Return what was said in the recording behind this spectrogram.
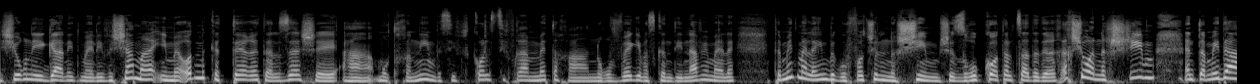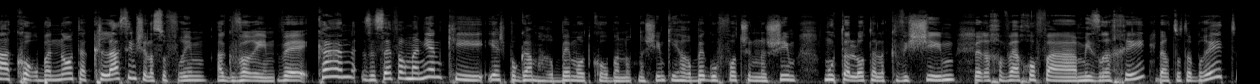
שיעור נהיגה נדמה לי, ושמה היא מאוד מקטרת על זה שה... המותחנים וכל ספרי המתח הנורבגים, הסקנדינביים האלה, תמיד מלאים בגופות של נשים שזרוקות על צד הדרך. איכשהו הנשים הן תמיד הקורבנות הקלאסיים של הסופרים הגברים. וכאן זה ספר מעניין כי יש פה גם הרבה מאוד קורבנות נשים, כי הרבה גופות של נשים מוטלות על הכבישים ברחבי החוף המזרחי בארצות הברית,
